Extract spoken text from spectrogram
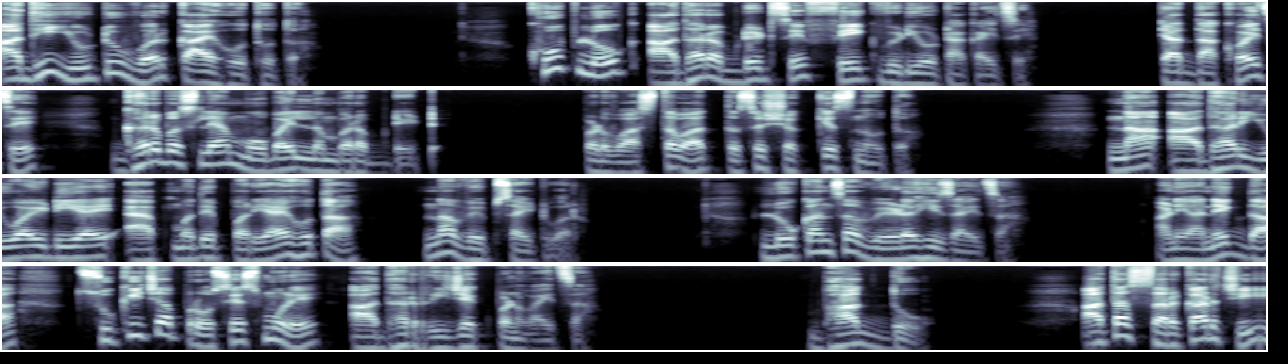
आधी यूट्यूबवर काय होत होतं? खूप लोक आधार अपडेटचे फेक व्हिडिओ टाकायचे. त्यात दाखवायचे घर बसल्या मोबाईल नंबर अपडेट. पण वास्तवात तसं शक्यच नव्हतं. ना Aadhaar U I D I ॲपमध्ये पर्याय होता ना वेबसाईटवर. लोकांचा वेळही जायचा आणि अनेकदा चुकीच्या प्रोसेसमुळे आधार रिजेक्ट पण व्हायचा. भाग दो. आता सरकारची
